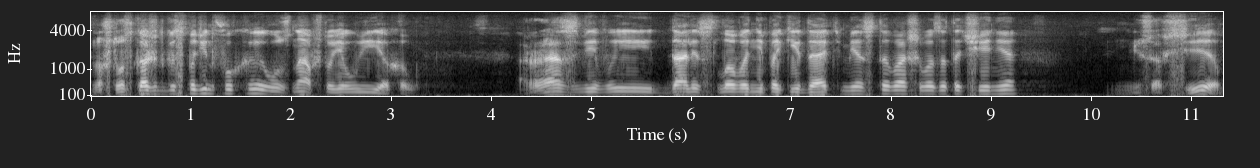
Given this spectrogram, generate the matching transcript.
Но что скажет господин Фухе, узнав, что я уехал? Разве вы дали слово не покидать место вашего заточения? Не совсем.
